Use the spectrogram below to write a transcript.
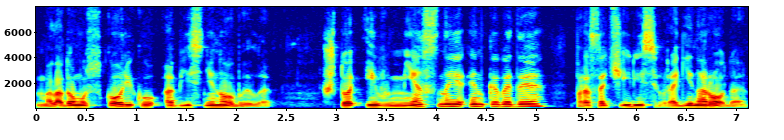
Молодому Скорику объяснено было, что и в местное НКВД просочились враги народа,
